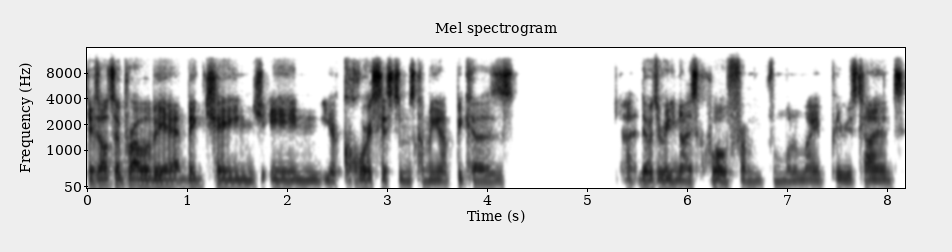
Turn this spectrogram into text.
there's also probably a big change in your core systems coming up because uh, there was a really nice quote from from one of my previous clients.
